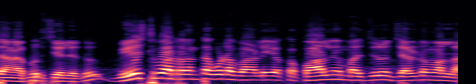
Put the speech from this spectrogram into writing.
దాన్ని అభివృద్ధి చేయలేదు. వేస్ట్ వాటర్ అంతా కూడా వాళ్ళ యొక్క కాలనీ మధ్యలో చెల్లడం వల్ల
